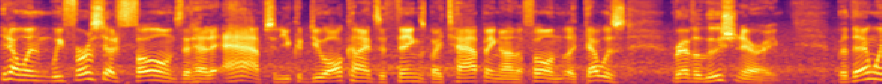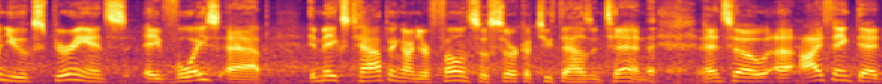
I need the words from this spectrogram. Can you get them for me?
you know, when we first had phones that had apps and you could do all kinds of things by tapping on the phone, like that was revolutionary. But then when you experience a voice app, it makes tapping on your phone so circa 2010. and so uh, I think that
